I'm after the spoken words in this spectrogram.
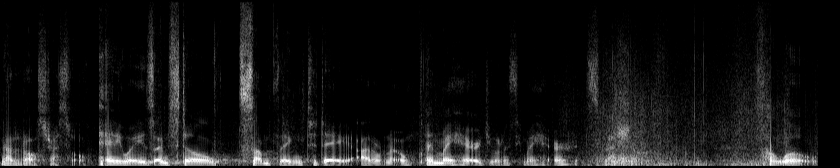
Not at all stressful. Anyways, I'm still something today, I don't know. And my hair, do you wanna see my hair? It's special. Hello.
